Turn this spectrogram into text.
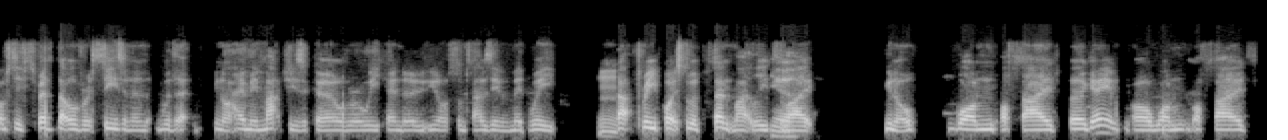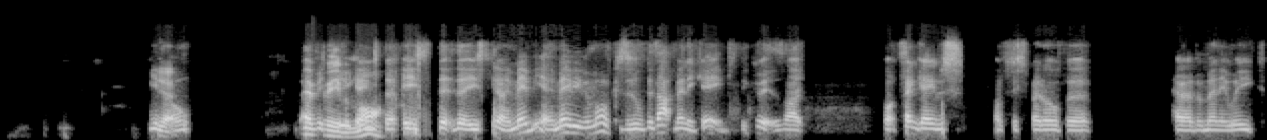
obviously spread that over a season and with you know how many matches occur over a weekend or you know sometimes even midweek, Mm. that three points to a percent might lead Yeah. to like you know one offside per game or one offside. You Yeah. know. Every Maybe two even games more. that is that, that is you know maybe yeah maybe even more because there'll be that many games. There's like what ten games obviously spread over however many weeks.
